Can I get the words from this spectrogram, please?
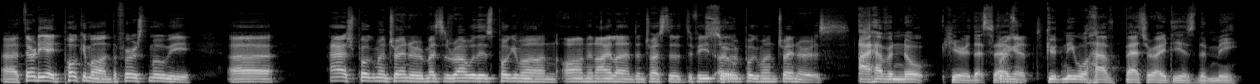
Uh, Thirty-eight, Pokemon, the first movie. Uh, Ash, Pokemon trainer, messes around with his Pokemon on an island and tries to defeat So- other Pokemon trainers. I have a note here that says. Guðni will have better ideas than me.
